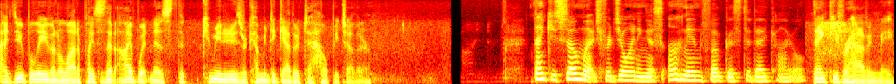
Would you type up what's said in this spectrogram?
i do believe in a lot of places that i've witnessed the communities are coming together to help each other. Thank you so much for joining us on in focus today kyle. Thank you for having me.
